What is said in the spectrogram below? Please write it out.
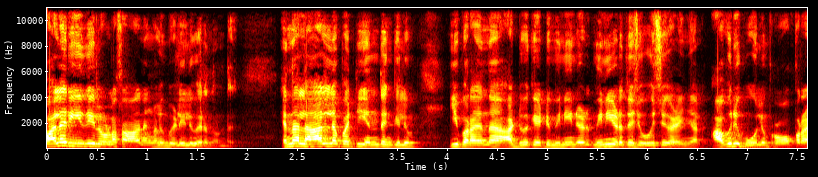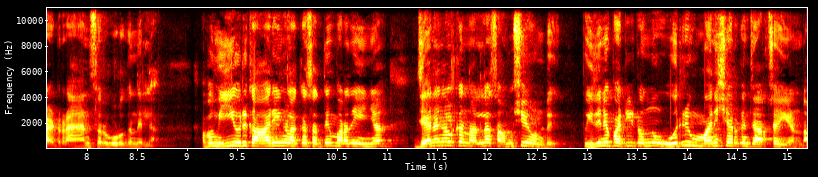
പല രീതിയിലുള്ള സാധനങ്ങളും വെളിയിൽ വരുന്നുണ്ട്. എന്നാൽ ലാലിനെ പറ്റി എന്തെങ്കിലും ഈ പറയുന്ന അഡ്വക്കേറ്റ് മിനി മിനിയെടുത്ത് ചോദിച്ചു കഴിഞ്ഞാൽ അവർ പോലും പ്രോപ്പറായിട്ടൊരു ആൻസർ കൊടുക്കുന്നില്ല. അപ്പം ഈ ഒരു കാര്യങ്ങളൊക്കെ സത്യം പറഞ്ഞു കഴിഞ്ഞാൽ ജനങ്ങൾക്ക് നല്ല സംശയമുണ്ട്. ഇപ്പം ഇതിനെ പറ്റിയിട്ടൊന്നും ഒരു മനുഷ്യർക്കും ചർച്ച ചെയ്യണ്ട.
